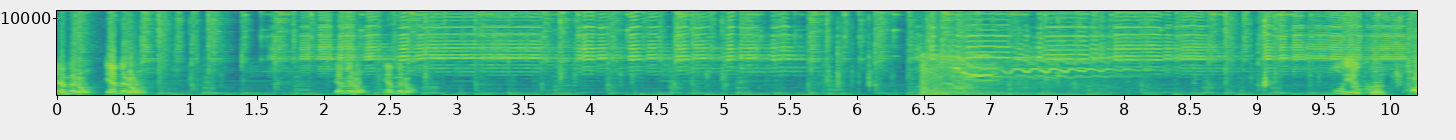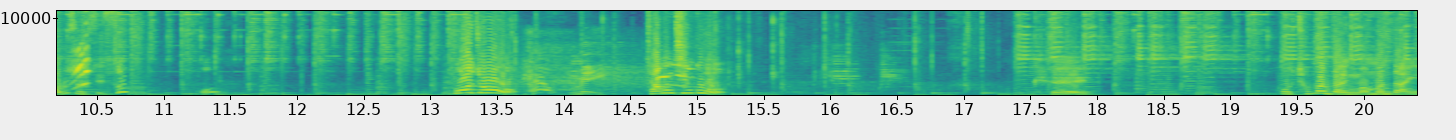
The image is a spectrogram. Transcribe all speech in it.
야메로 야메로 야메로 야메로 어, 얘 그거 바로 쓸 수 있어? 어? 도와줘! 작은 친구! 오케이. 어, 천만 다행, 만만 다행,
